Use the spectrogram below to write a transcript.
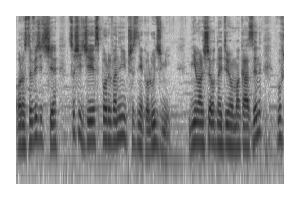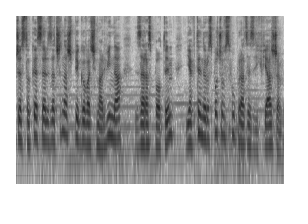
oraz dowiedzieć się, co się dzieje z porywanymi przez niego ludźmi. Niemalże odnajdują magazyn, wówczas to Kessel zaczyna szpiegować Marvina zaraz po tym, jak ten rozpoczął współpracę z lichwiarzem.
